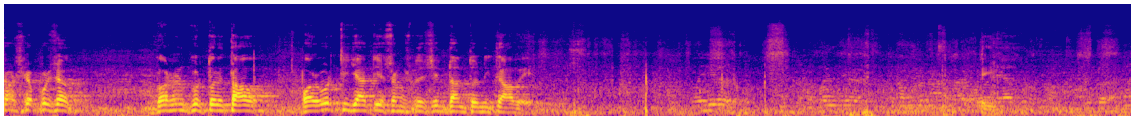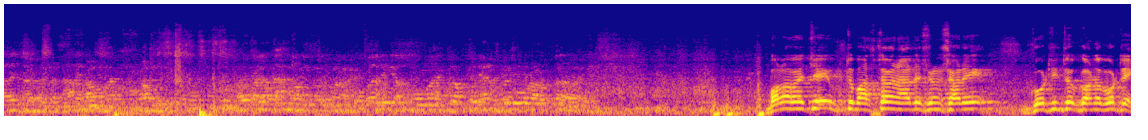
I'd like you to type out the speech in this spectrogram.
সংস্কার পরিষদ গঠন করতে হলে তাও পরবর্তী জাতীয় সংসদের সিদ্ধান্ত নিতে হবে। বলা হয়েছে, উক্ত বাস্তবায়ন আদেশ অনুসারে গঠিত গণভোটে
